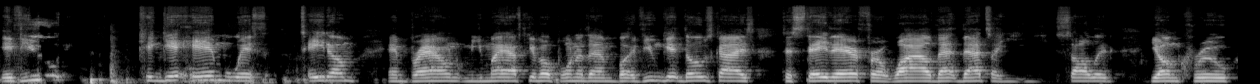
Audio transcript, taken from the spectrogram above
If you can get him with Tatum and Brown, you might have to give up one of them. But if you can get those guys to stay there for a while, that that's a solid young crew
